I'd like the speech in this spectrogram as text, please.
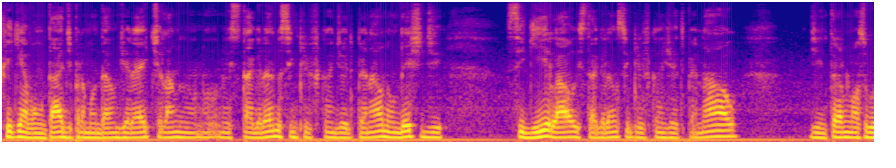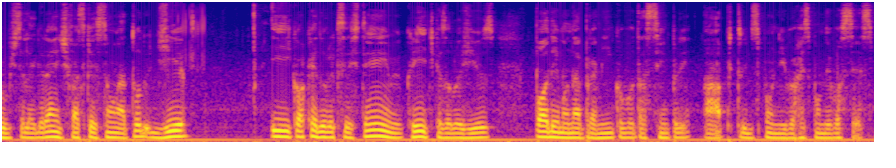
fiquem à vontade para mandar um direct lá no, no, no Instagram do Simplificando Direito Penal. Não deixe de seguir lá o Instagram Simplificando Direito Penal, de entrar no nosso grupo de Telegram, a gente faz questão lá todo dia. E qualquer dúvida que vocês tenham, críticas, elogios, podem mandar para mim que eu vou estar sempre apto e disponível a responder vocês.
